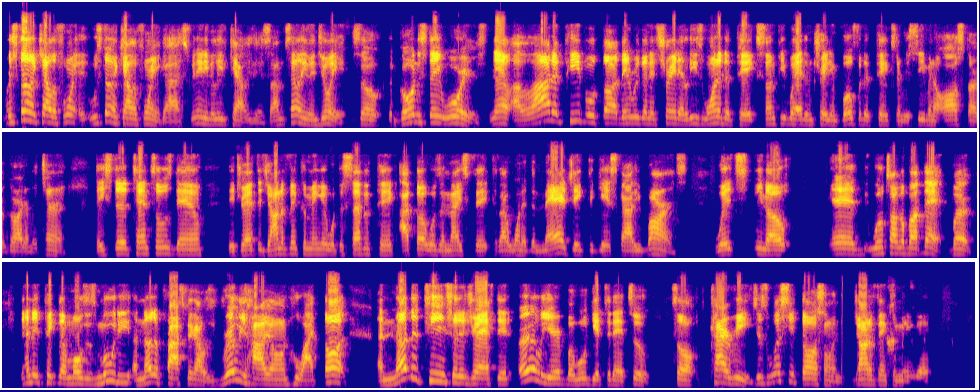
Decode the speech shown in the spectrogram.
We're still in California. We're still in California, guys. We didn't even leave Cali there. So I'm telling you, enjoy it. So the Golden State Warriors. Now, a lot of people thought they were going to trade at least one of the picks. Some people had them trading both of the picks and receiving an all-star guard in return. They stood 10 toes down. They drafted Jonathan Kuminga with the seventh pick. I thought was a nice fit because I wanted the Magic to get Scottie Barnes, which, you know, and we'll talk about that. But then they picked up Moses Moody, another prospect I was really high on, who I thought another team should have drafted earlier, but we'll get to that too. So, Khairi, just what's your thoughts on Jonathan Kuminga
